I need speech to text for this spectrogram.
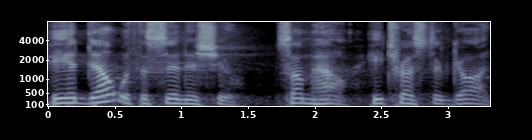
He had dealt with the sin issue. Somehow, he trusted God.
